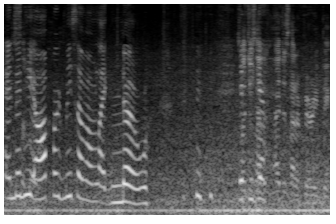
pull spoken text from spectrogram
and then he offered me some. I'm like, no. So I just, get had, I just had a very big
